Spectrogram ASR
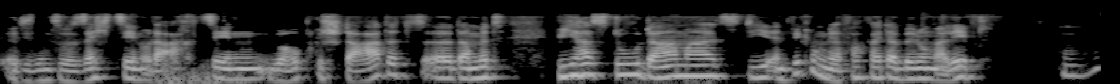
äh, die sind so 16 oder 18 überhaupt gestartet äh, damit. Wie hast du damals die Entwicklung der Fachweiterbildung erlebt? Mhm.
